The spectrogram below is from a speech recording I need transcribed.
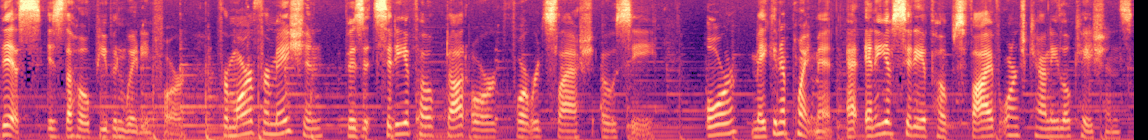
This is the hope you've been waiting for. For more information, visit cityofhope.org forward slash OC or make an appointment at any of City of Hope's five Orange County locations,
